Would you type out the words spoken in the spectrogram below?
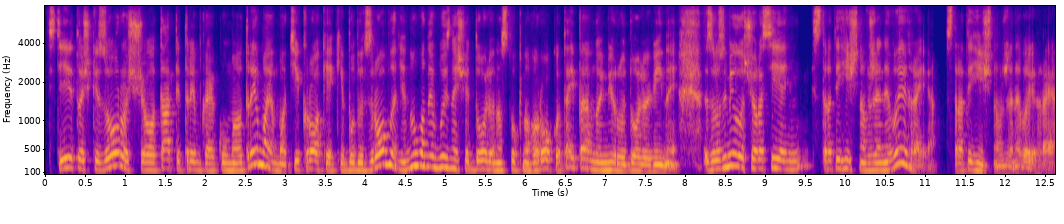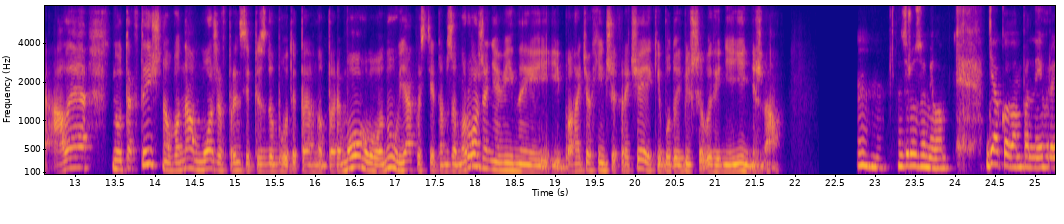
з тієї точки зору, що та підтримка, яку ми отримаємо, ті кроки, які будуть зроблені, ну вони визначать долю наступного року та й певною мірою долю війни. Зрозуміло, що Росія стратегічно вже не виграє, стратегічно вже не виграє, але ну тактично вона може в принципі здобути певну перемогу ну в якості там замороження війни і багатьох інших речей, які будуть більше вигідні їй ніж нам. Угу, зрозуміло. Дякую вам, пане Ігоре.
